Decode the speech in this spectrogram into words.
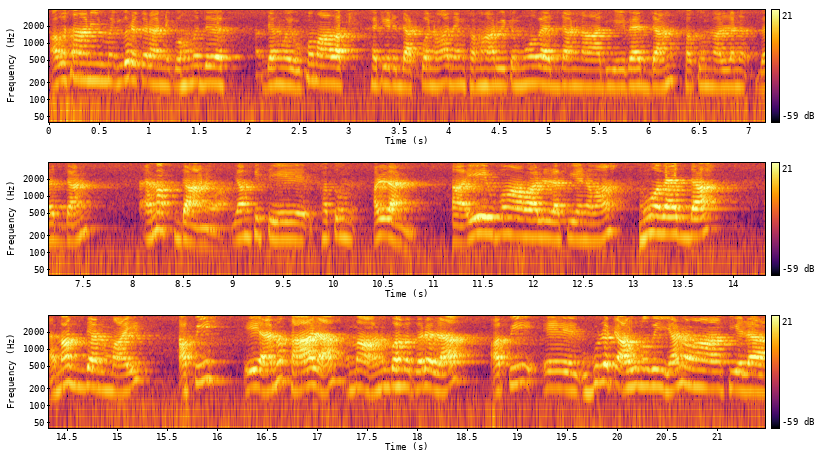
අවසානයේම ඉවර කරන්නේ කොහොමද? දැන් ওই උපමාවක් හැටියට දක්වනවා. දැන් සමහර විට මුව වැද්දන් ආදී වැද්දන් සතුන් අල්ලන වැද්දන් ඇමක් දානවා. යම්කිසි සතුන් අල්ලන්න. ඒ උපමාවල්ලා කියනවා මුව වැද්දා ඇමක් දැම්මයි අපි ඒ ඇම කාලා එම අනුභව කරලා අපි ඒ උගුලට අහු නොවි යනවා කියලා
